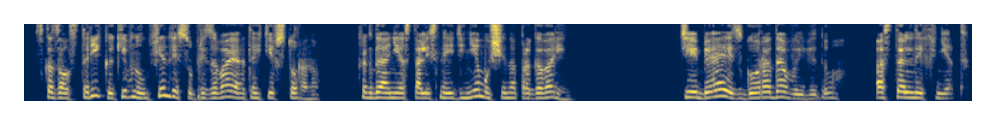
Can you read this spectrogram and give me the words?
— сказал старик и кивнул Фенрису, призывая отойти в сторону. Когда они остались наедине, мужчина проговорил. «Тебя из города выведу. Остальных нет.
